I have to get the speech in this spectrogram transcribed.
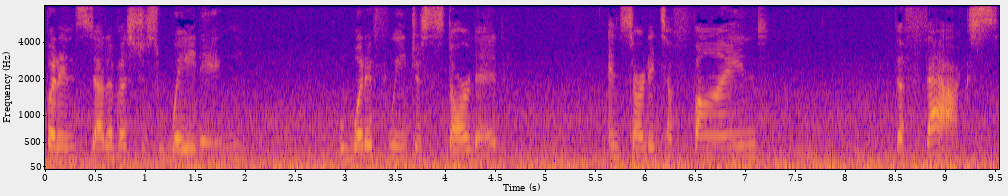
But instead of us just waiting, what if we just started and started to find the facts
